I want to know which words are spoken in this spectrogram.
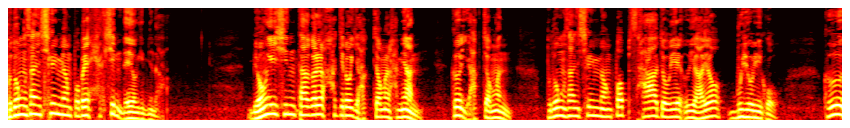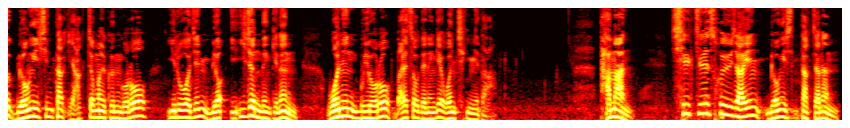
부동산 실명법의 핵심 내용입니다. 명의신탁을 하기로 약정을 하면 그 약정은 부동산 실명법 4조에 의하여 무효이고 그 명의신탁 약정을 근거로 이루어진 명, 이전 등기는 원인 무효로 말소되는 게 원칙입니다. 다만 실질 소유자인 명의신탁자는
